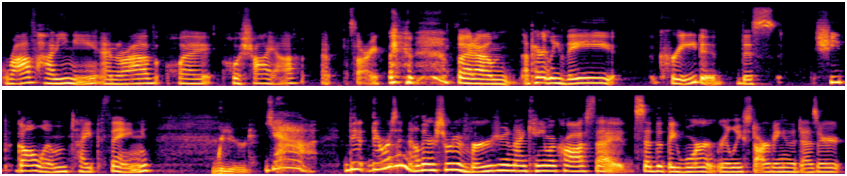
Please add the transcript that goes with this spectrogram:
Rav Harini and Rav Hoshaya, uh, sorry, but um, apparently they created this sheep golem type thing. Weird. Yeah, there, there was another sort of version I came across that said that they weren't really starving in the desert.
